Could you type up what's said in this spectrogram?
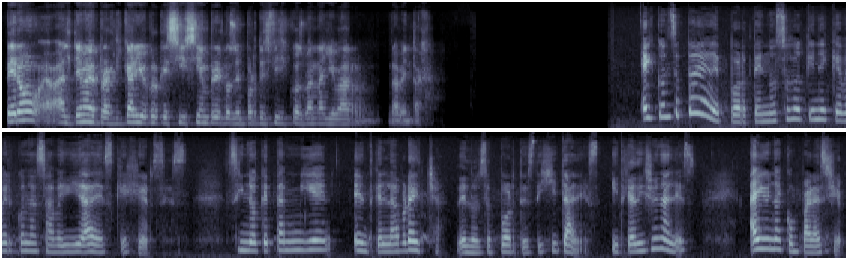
pero al tema de practicar yo creo que sí siempre los deportes físicos van a llevar la ventaja. El concepto de deporte no solo tiene que ver con las habilidades que ejerces sino que también entre la brecha de los deportes digitales y tradicionales hay una comparación.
